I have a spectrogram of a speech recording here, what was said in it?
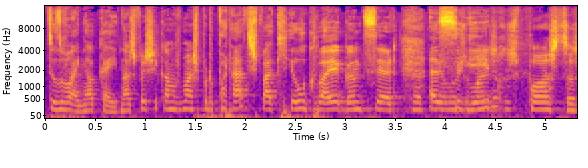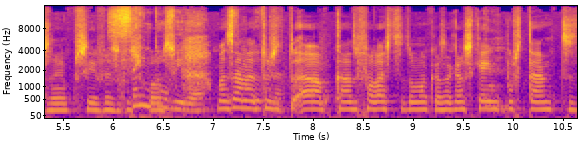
tudo bem, ok. Nós depois ficamos mais preparados para aquilo que vai acontecer já a seguir. mais respostas, né? possíveis Sem respostas. Dúvida. Mas Ana, dúvida. tu há bocado falaste de uma coisa que acho que é importante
